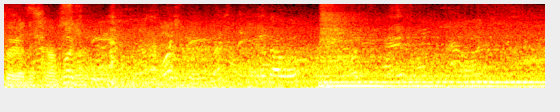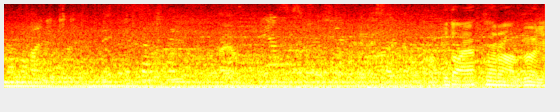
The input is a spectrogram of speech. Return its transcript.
Şöyle dışarısı. Bu da ayakları abi böyle.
